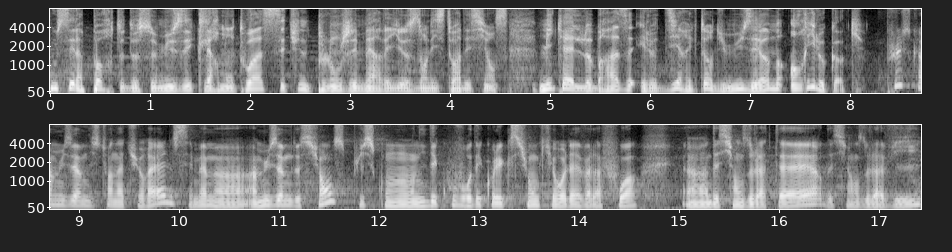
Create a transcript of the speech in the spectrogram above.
poussez la porte de ce musée clermontois, c'est une plongée merveilleuse dans l'histoire des sciences. Michael Lebras est le directeur du muséum Henri Lecoq plus qu'un muséum d'histoire naturelle, c'est même un, muséum de sciences, puisqu'on y découvre des collections qui relèvent à la fois euh, des sciences de la Terre, des sciences de la vie,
